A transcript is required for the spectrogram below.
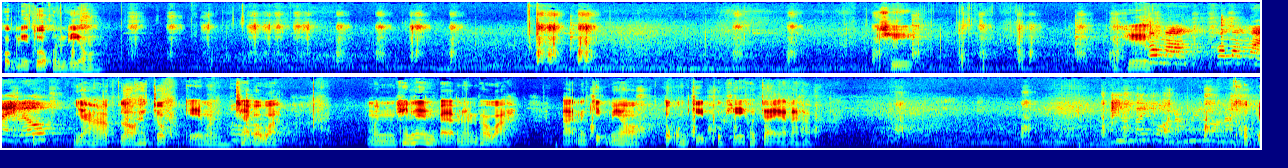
ผมนี่ตัวคนเดียว ชี้โอเค เข้ามาเข้ามาใหม่เร็วอย่าครับรอให้จบเกมก่อนใช่ปะวะ มันให้เล่นแบบนั้นปะวะอ่านอังกฤษไม่ออกตกอังกฤษโอเคเข้าใจกันนะครับยังไปก่อนนะไม่รอนะเขาไป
